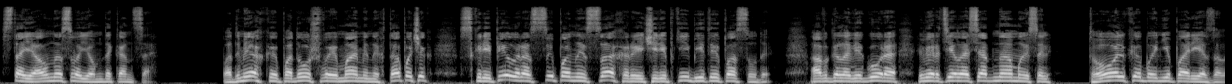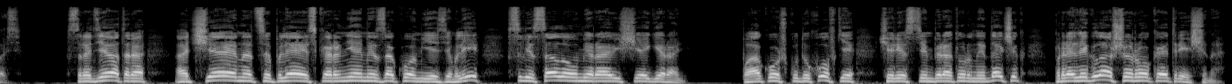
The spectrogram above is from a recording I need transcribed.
стоял на своем до конца. Под мягкой подошвой маминых тапочек скрипел рассыпанный сахар и черепки битой посуды, а в голове Гора вертелась одна мысль только бы не порезалась. С радиатора, отчаянно цепляясь корнями за комья земли, свисала умирающая герань. По окошку духовки через температурный датчик пролегла широкая трещина.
